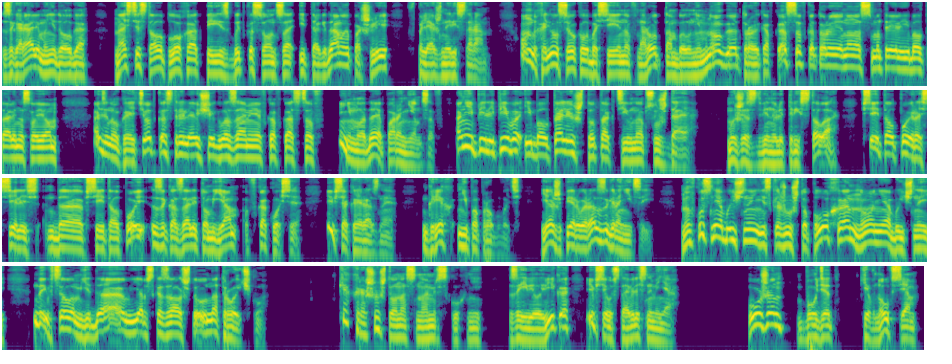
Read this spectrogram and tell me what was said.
Загорали мы недолго. Насте стало плохо от переизбытка солнца, и тогда мы пошли в пляжный ресторан. Он находился около бассейнов, народ там был немного, трое кавказцев, которые на нас смотрели и болтали на своем, одинокая тетка, стреляющая глазами в кавказцев, и немолодая пара немцев. Они пили пиво и болтали, что-то активно обсуждая. Мы же сдвинули три стола, всей толпой расселись, да всей толпой заказали том-ям в кокосе и всякое разное. Грех не попробовать. Я же первый раз за границей. Но вкус необычный, не скажу, что плохо, но необычный. Да и в целом еда, я бы сказал, что на троечку. «Как хорошо, что у нас номер с кухней», — заявила Вика, и все уставились на меня. «Ужин будет», — кивнул всем.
